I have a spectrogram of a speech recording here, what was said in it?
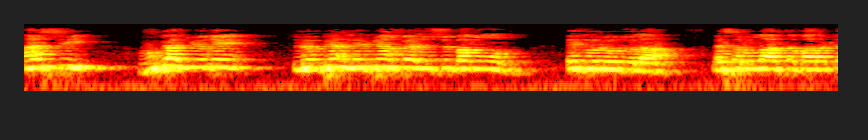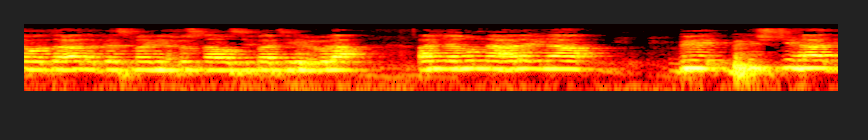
ainsi vous gagnerez le bien, les bienfaits de ce bas monde et de l'au-delà نسأل الله تبارك وتعالى بأسمائه الحسنى وصفاته العلى أن يمن علينا بالاجتهاد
